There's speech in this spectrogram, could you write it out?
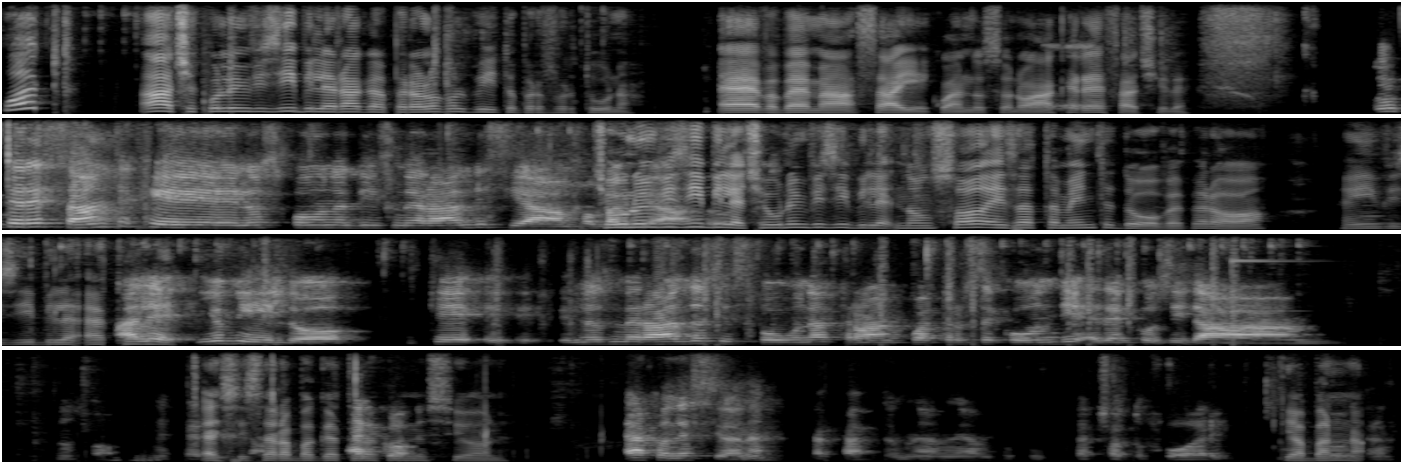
What? Ah, c'è quello invisibile, raga, però l'ho colpito per fortuna. Eh, vabbè, ma sai, quando sono hacker è facile. Interessante che lo spawn di Smeraldi sia un po' C'è uno invisibile, c'è uno invisibile. Non so esattamente dove, però è invisibile. Eccolo lì. Ale, io vedo che eh, eh, lo smeraldo si spawna tra 4 secondi ed è così da... non so. Eh, si sarà buggata la Ecco. connessione. È la connessione? Perfetto, mi ha, cacciato fuori. Ti ha bannato.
